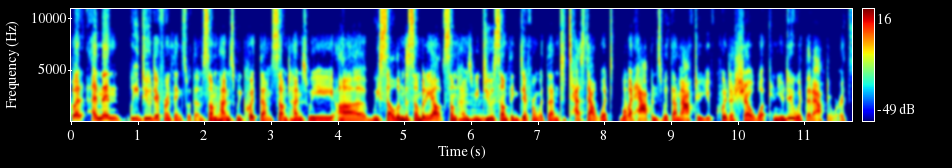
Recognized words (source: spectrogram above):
But and then we do different things with them. Sometimes we quit them. Sometimes we uh we sell them to somebody else. Sometimes we Mm. do something different with them to test out what what happens with them after you've quit a show. What can you do with it afterwards?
